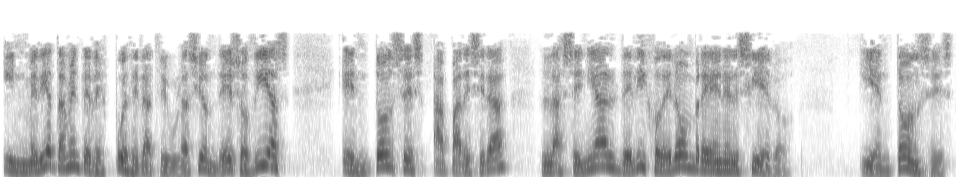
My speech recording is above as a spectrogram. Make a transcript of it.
Inmediatamente después de la tribulación de esos días, entonces aparecerá la señal del Hijo del Hombre en el cielo, y entonces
